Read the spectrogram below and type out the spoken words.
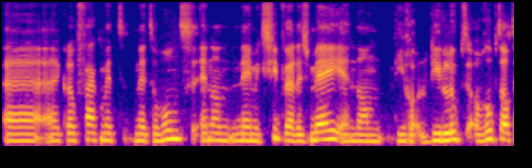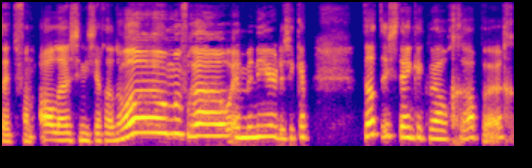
uh, ik loop vaak met, met de hond en dan neem ik Siep wel eens mee. En dan, die, die roept, roept altijd van alles. En die zegt dan, oh mevrouw en meneer. Dus ik heb, dat is denk ik wel grappig.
